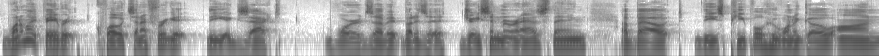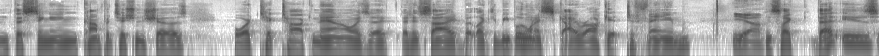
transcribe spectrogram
one of my favorite quotes, and I forget the exact words of it, but it's a Jason Mraz thing about these people who want to go on the singing competition shows or TikTok now as a as a side, but like the people who want to skyrocket to fame. Yeah. It's like that is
